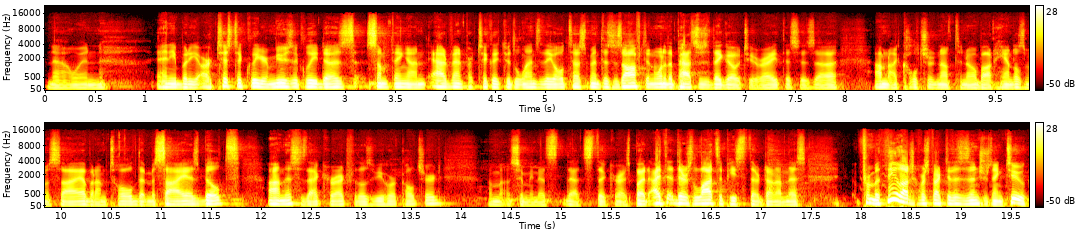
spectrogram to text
Now, in anybody artistically or musically does something on Advent, particularly through the lens of the Old Testament, this is often one of the passages they go to, right? This is, uh, I'm not cultured enough to know about Handel's Messiah, but I'm told that Messiah is built on this. Is that correct for those of you who are cultured? I'm assuming that's, that's the correct. But th- there's lots of pieces that are done on this. From a theological perspective, this is interesting too.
